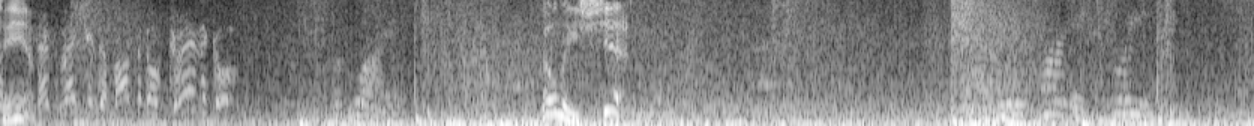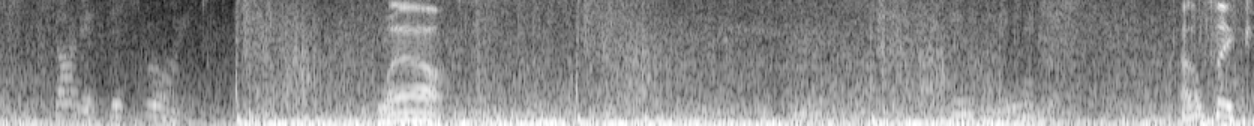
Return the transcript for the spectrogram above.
Damn. Holy shit. New target Flea. Target destroyed. Wow. Incoming missile. I don't think.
